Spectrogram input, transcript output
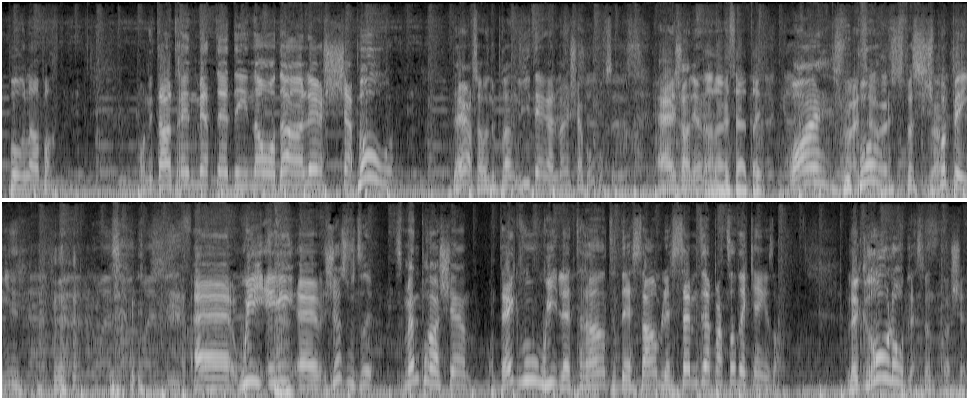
pour l'emporter. On est en train de mettre des noms dans le chapeau. D'ailleurs, ça va nous prendre littéralement un chapeau pour ça. Euh, J'en ai un. T'en as un sur la tête. Ouais, je veux Ouais, pas. C'est parce que je suis pas peigné. Euh, oui, et euh, juste vous dire, semaine prochaine, on est avec vous, oui, le 30 décembre, le samedi à partir de 15h. Le gros lot de la semaine prochaine.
